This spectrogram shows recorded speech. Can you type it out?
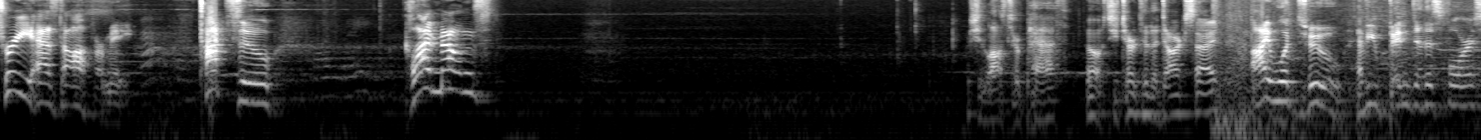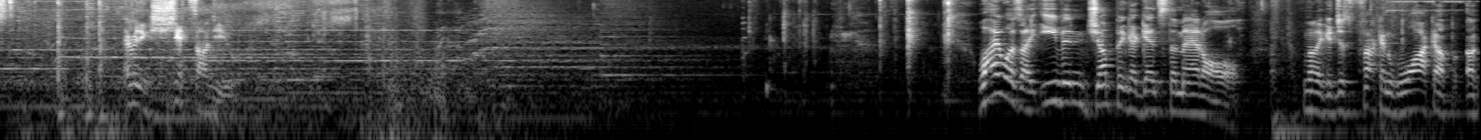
Tree has to offer me. Tatsu! Climb mountains! She lost her path. Oh, she turned to the dark side? I would too! Have you been to this forest? Everything shits on you. Why was I even jumping against them at all? When I could just fucking walk up a,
